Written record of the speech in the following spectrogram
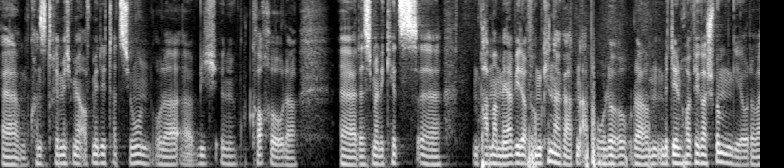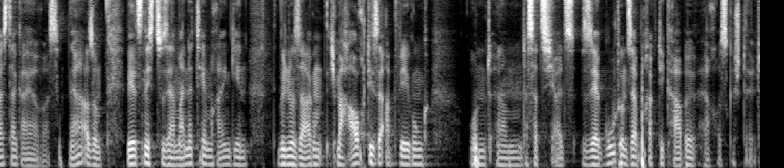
ähm, konzentriere mich mehr auf Meditation oder äh, wie ich äh, gut koche oder äh, dass ich meine Kids äh, ein paar Mal mehr wieder vom Kindergarten abhole oder mit denen häufiger schwimmen gehe oder weiß der Geier was. Ja, also will jetzt nicht zu sehr in meine Themen reingehen, will nur sagen, ich mache auch diese Abwägung und ähm, das hat sich als sehr gut und sehr praktikabel herausgestellt.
